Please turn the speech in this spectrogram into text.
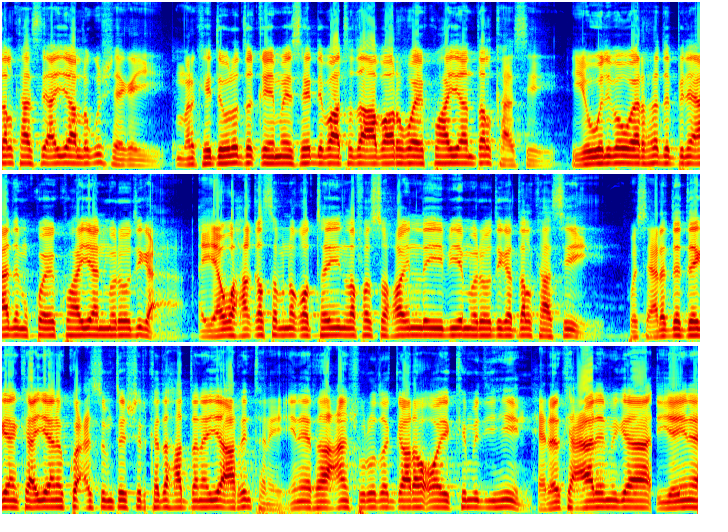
dalkaasi ayaa lagu sheegay. Markay dowladda qiimaysay dhibaatada abaaruhu ay ku hayaan dalkaasi iyo weliba weerarada bini-aadamku ay ku hayaan maroodiga ayaa waxaa qasab noqotay in la fasaxo in la iibiyo maroodiga dalkaasi wasaaradda deegaanka ayaana ku casumtay shirkadaha daneeya arrintani inay raacaan shuruudo gaar ah oo ay ka mid yihiin. Xeerarka caalamiga iyo inay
